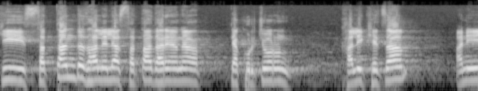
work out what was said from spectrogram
की सत्तांध झालेल्या सत्ताधाऱ्यांना त्या खुर्चीवरून खाली खेचा आणि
